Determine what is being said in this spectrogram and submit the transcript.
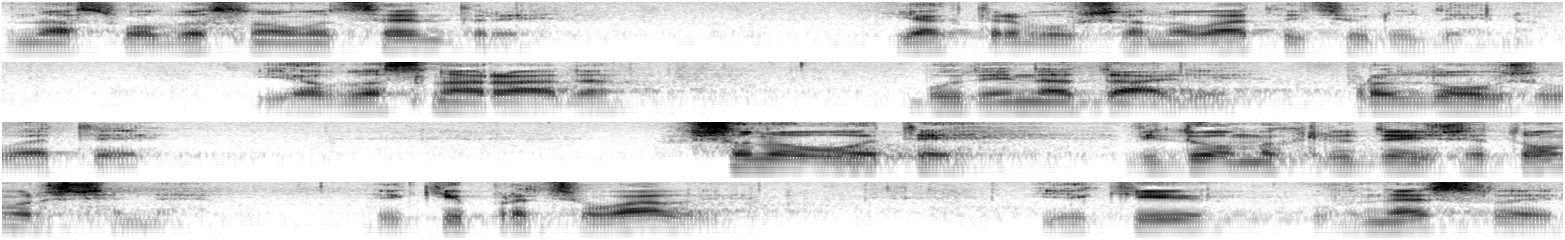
в нас в обласному центрі, як треба вшанувати цю людину. І обласна рада буде й надалі продовжувати вшановувати відомих людей Житомирщини, які працювали, які внесли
